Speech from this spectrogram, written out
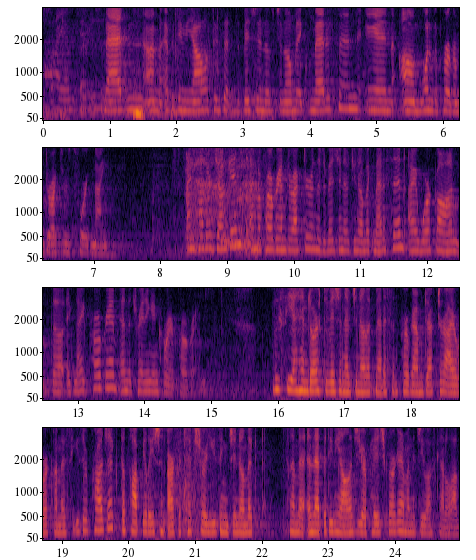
Hi, I'm Ebony Madden. I'm an epidemiologist at the Division of Genomic Medicine and um, one of the program directors for Ignite. I'm Heather Junkins. I'm a program director in the Division of Genomic Medicine. I work on the Ignite program and the training and career programs. Lucia Hindorff, Division of Genomic Medicine Program Director. I work on the CSER project, the Population Architecture Using Genomic and Epidemiology or PAGE program on the GWAS catalog.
